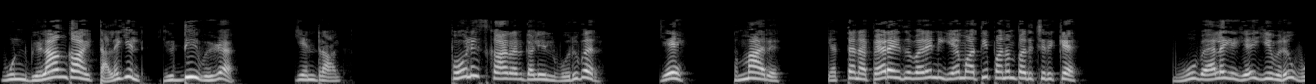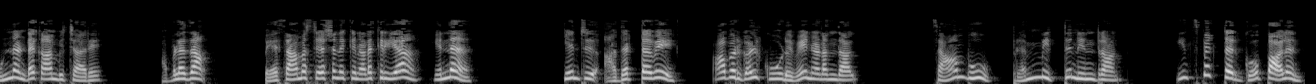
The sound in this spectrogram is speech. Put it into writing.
உன் விளாங்காய் தலையில் இடி விழ என்றாள். போலீஸ்காரர்களில் ஒருவர் ஏ சும்மாரு. எத்தனை பேரை இதுவரை நீ ஏமாத்தி பணம் பறிச்சிருக்கே? உன் வேலையையே இவரு உன்னண்ட காண்பிச்சாரே. அவ்வளவுதான். பேசாம ஸ்டேஷனுக்கு நடக்கிறியா? என்ன? என்று அதட்டவே அவர்கள் கூடவே நடந்தாள். சாம்பு பிரமித்து நின்றான். இன்ஸ்பெக்டர் கோபாலன்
